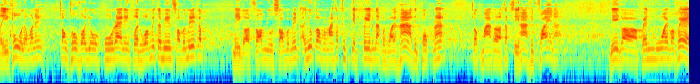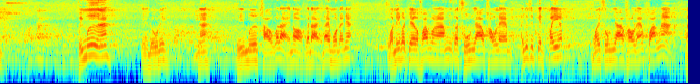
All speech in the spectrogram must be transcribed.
สี่คู่แล้ววันนี้ ช่องทูฟอร์ยูคู่แรกนี่เปิดหัวมิตอร์บีนสองเบมิตครับ นี่ก็ซ้อมอยู่สองเบมิตอายุก็ประมาณสักสิบเจ็ดปีน้ำหนักปล่อยห้าสิบหกนะฮะชกมาก็สักสี่ห้าสิบไฟนะ นี่ก็เป็นมวยประเภทฝีมือนะ เนี่ยดูนี่นะฝีมือเข่าก็ได้นอกก็ได้ ได้หมดอันเนี้ยวันนี้ก็เจอกับฟ้ามารามนี่ก็สูงยาวเข่าแหลม อายุ17ปีครับมวยสูงยาวเข่าแหลมขวางหน้าแหม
